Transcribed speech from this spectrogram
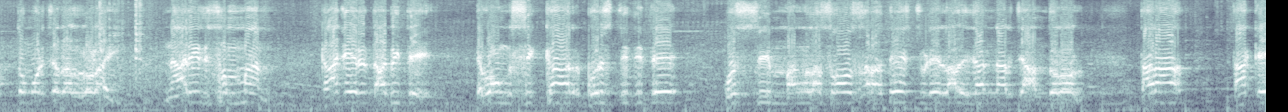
আত্মমর্যাদার লড়াই, নারীর সম্মান কাজের দাবিতে এবং শিক্ষার পরিস্থিতিতে পশ্চিম বাংলা সহ সারা দেশ জুড়ে লাল ঝান্ডার যে আন্দোলন, তারা তাকে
